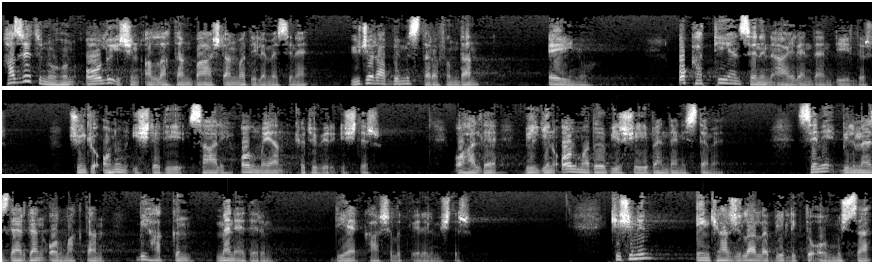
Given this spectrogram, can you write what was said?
Hazreti Nuh'un oğlu için Allah'tan bağışlanma dilemesine Yüce Rabbimiz tarafından Ey Nuh! O katiyen senin ailenden değildir. Çünkü onun işlediği salih olmayan kötü bir iştir. O halde bilgin olmadığı bir şeyi benden isteme. Seni bilmezlerden olmaktan bir hakkın men ederim diye karşılık verilmiştir. Kişinin inkarcılarla birlikte olmuşsa,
